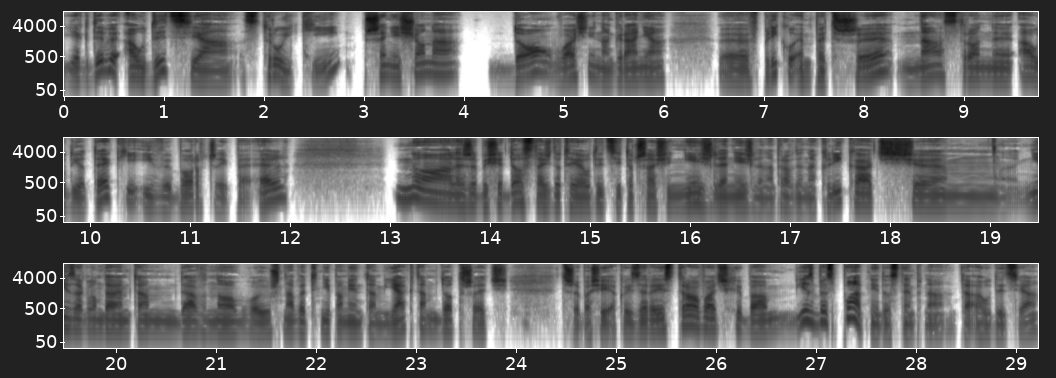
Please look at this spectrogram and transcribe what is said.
jak gdyby audycja z trójki przeniesiona do właśnie nagrania w pliku MP3 na strony audioteki i wyborczej.pl. No, ale żeby się dostać do tej audycji, to trzeba się nieźle, nieźle naprawdę naklikać. Nie zaglądałem tam dawno, bo już nawet nie pamiętam, jak tam dotrzeć. Trzeba się jakoś zarejestrować, chyba jest bezpłatnie dostępna ta audycja.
